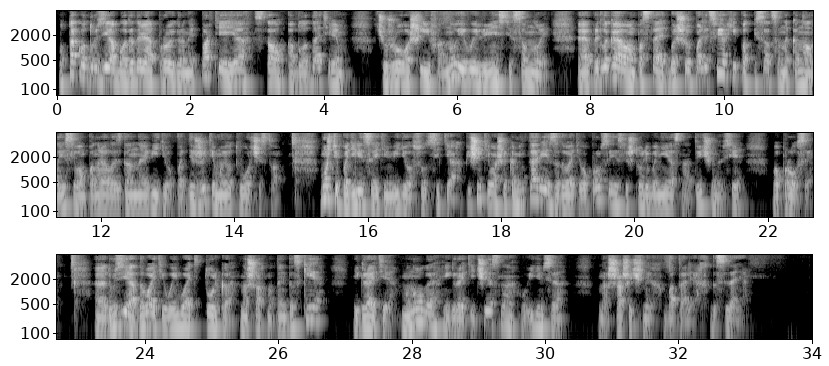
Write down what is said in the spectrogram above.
Вот так вот, друзья, благодаря проигранной партии я стал обладателем чужого шлифа. Ну и вы вместе со мной. Э, предлагаю вам поставить большой палец вверх и подписаться на канал, если вам понравилось данное видео. Поддержите мое творчество. Можете поделиться этим видео в соцсетях. Пишите ваши комментарии, задавайте вопросы, если что-либо не ясно. Отвечу на все вопросы. Э, друзья, давайте воевать только на шахматной доске. Играйте много, играйте честно. Увидимся на шашечных баталиях. До свидания.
